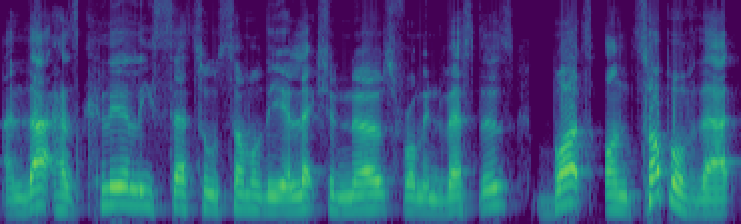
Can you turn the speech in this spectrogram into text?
And that has clearly settled some of the election nerves from investors. But on top of that,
